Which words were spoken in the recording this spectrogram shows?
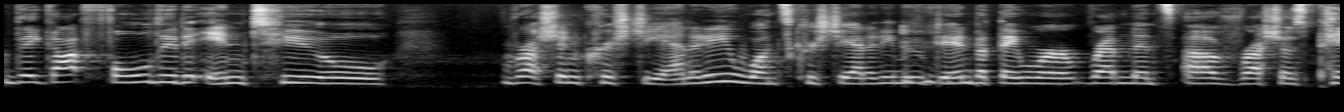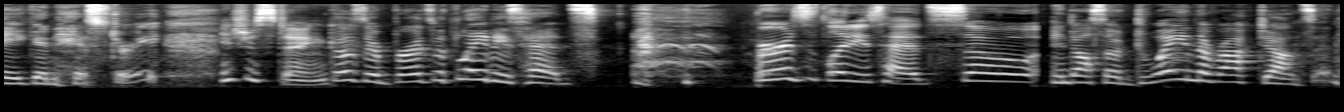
they got folded into Russian Christianity once Christianity moved in, but they were remnants of Russia's pagan history. Interesting. Those are birds with ladies' heads. Birds with ladies' heads. So, and also Dwayne the Rock Johnson.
